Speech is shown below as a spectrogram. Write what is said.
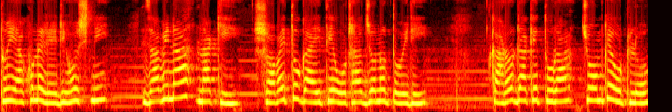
তুই এখনও রেডি হসনি? যাবি না নাকি? সবাই তো গাড়িতে ওঠার জন্য তৈরি। কারও ডাকে তোরা চমকে উঠল।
